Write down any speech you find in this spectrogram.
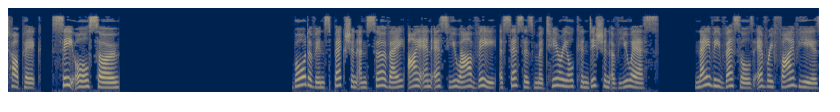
Topic See also Board of Inspection and Survey INSURV assesses material condition of U.S. Navy vessels every five years.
